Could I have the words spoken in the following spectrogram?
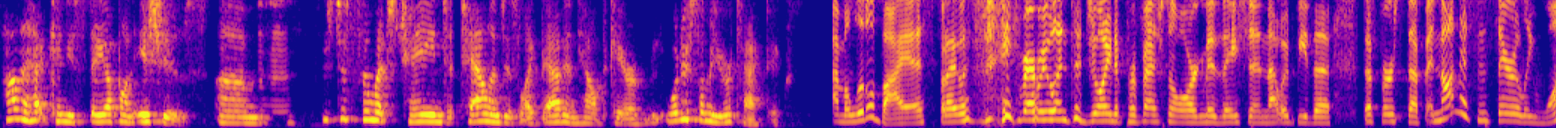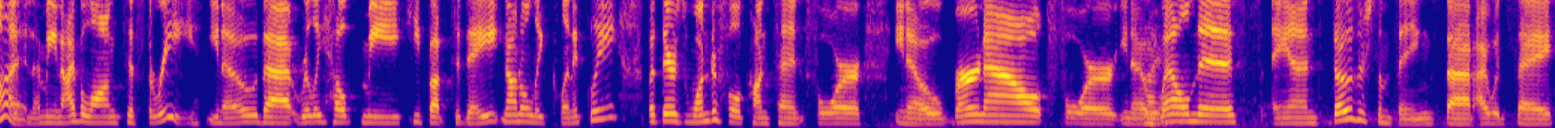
how the heck can you stay up on issues? Um, mm-hmm. There's just so much change, challenges like that in healthcare. What are some of your tactics? I'm a little biased, but I would say for everyone to join a professional organization, that would be the the first step, and not necessarily one. I mean, I belong to three, you know, that really help me keep up to date, not only clinically, but there's wonderful content for you know burnout, for you know right. wellness, and those are some things that I would say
